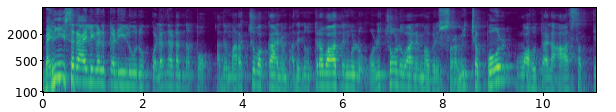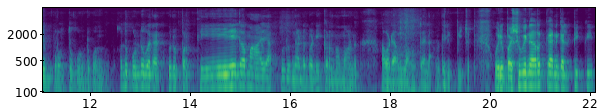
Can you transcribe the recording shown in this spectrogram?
ബനീസറായലികൾക്കിടയിൽ ഒരു കൊല നടന്നപ്പോൾ അത് മറച്ചു വെക്കാനും അതിന്റെ ഉത്തരവാദിത്തങ്ങൾ ഒളിച്ചോടുവാനും അവർ ശ്രമിച്ചപ്പോൾ അള്ളാഹുത്താല ആ സത്യം പുറത്തു കൊണ്ടുവന്നു. അത് കൊണ്ടുവരാൻ ഒരു പ്രത്യേകമായ ഒരു നടപടിക്രമമാണ് അവിടെ അള്ളാഹുത്താല അവതരിപ്പിച്ചു. ഒരു പശുവിനെ ഇറക്കാൻ കൽപ്പിക്കുകയും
